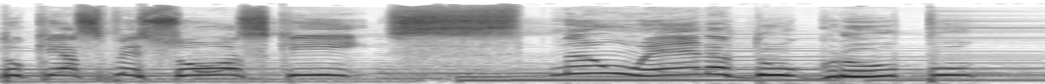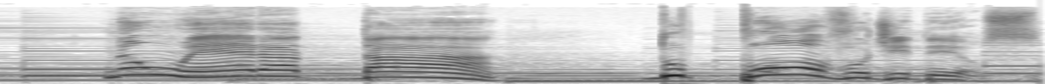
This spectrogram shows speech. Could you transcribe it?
do que as pessoas que não era do grupo, não era da do povo de Deus.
